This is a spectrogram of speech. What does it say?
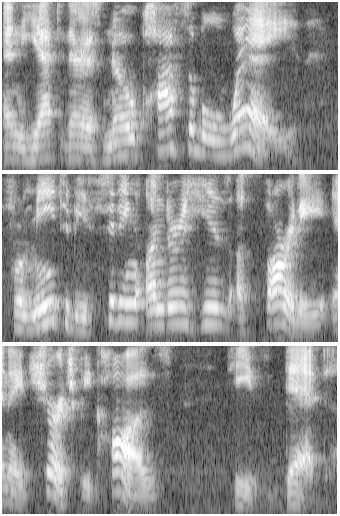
And yet, there is no possible way for me to be sitting under his authority in a church because he's dead.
